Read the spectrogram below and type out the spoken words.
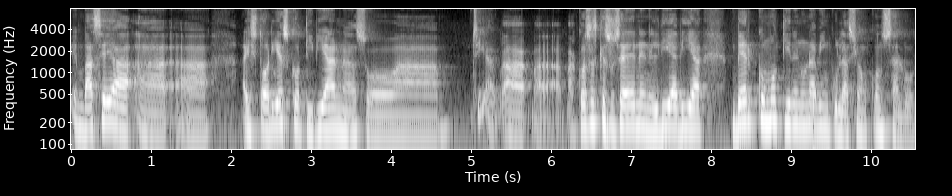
en base a, a- historias cotidianas o a, sí, a cosas que suceden en el día a día, ver cómo tienen una vinculación con salud.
